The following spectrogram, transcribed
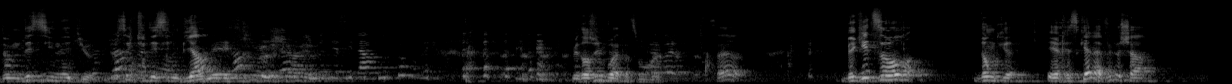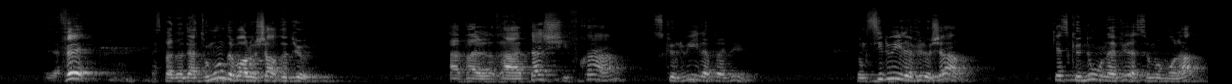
de me dessiner Dieu. Je sais que tu dessines bien, Mais Non, je le peux char, bien, je peux dessiner un mouton. Mais... mais dans une boîte à ce moment-là. Ça, Bekitsour, donc, Ereskel a vu le char. A fait. N'est-ce pas donné à tout le monde de voir le char de Dieu? Aval Raata Shifra, hein, ce que lui, il n'a pas vu. Donc, si lui, il a vu le char, qu'est-ce que nous, on a vu à ce moment-là?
